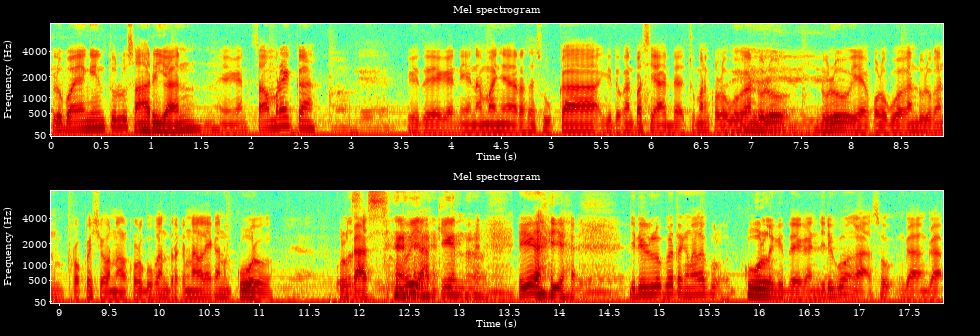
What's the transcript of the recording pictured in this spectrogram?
lu bayangin tuh lu seharian ya kan sama mereka. Oke. Gitu ya kan ya namanya rasa suka gitu kan pasti ada. Cuman kalau gua kan dulu dulu ya kalau gua kan dulu kan profesional. Kalau gua kan terkenalnya kan cool. Kulkas. Lu yakin? Iya iya. Jadi dulu gua terkenalnya cool, gitu ya kan. Jadi gua nggak su- nggak nggak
